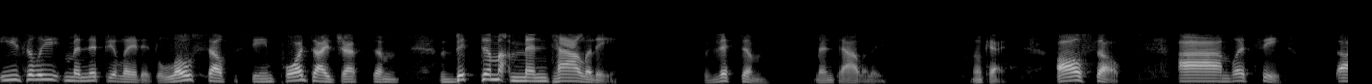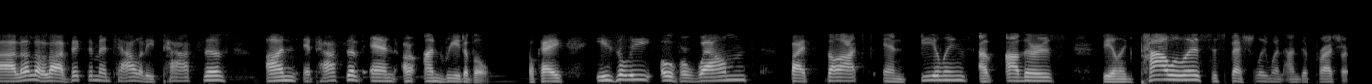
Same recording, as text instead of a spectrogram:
easily manipulated, low self esteem, poor digestion, victim mentality. Victim mentality. Okay. Also, um, let's see. Uh, la, la, la, victim mentality, passive, un, passive and uh, unreadable. Okay. Easily overwhelmed by thoughts and feelings of others, feeling powerless, especially when under pressure.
